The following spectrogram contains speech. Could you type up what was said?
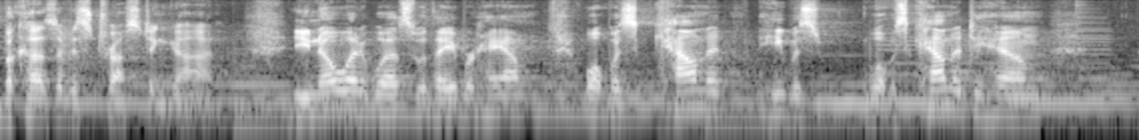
because of his trust in God. You know what it was with Abraham? What was counted, he was what was counted to him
